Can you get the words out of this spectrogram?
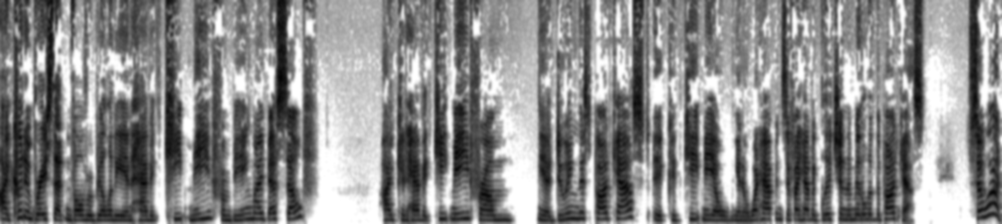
I could embrace that invulnerability and have it keep me from being my best self. I could have it keep me from, you know, doing this podcast. It could keep me, oh, you know, what happens if I have a glitch in the middle of the podcast? So what?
